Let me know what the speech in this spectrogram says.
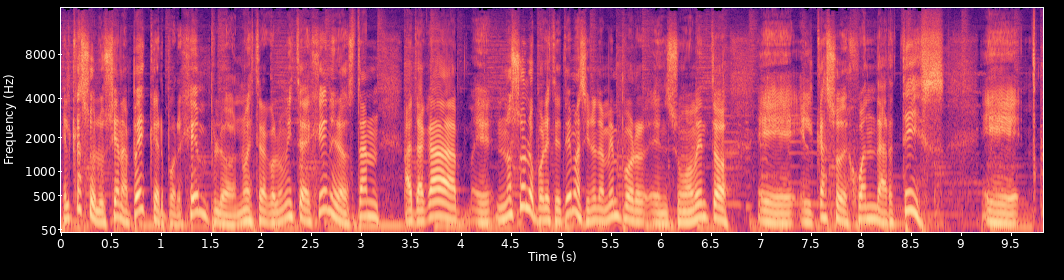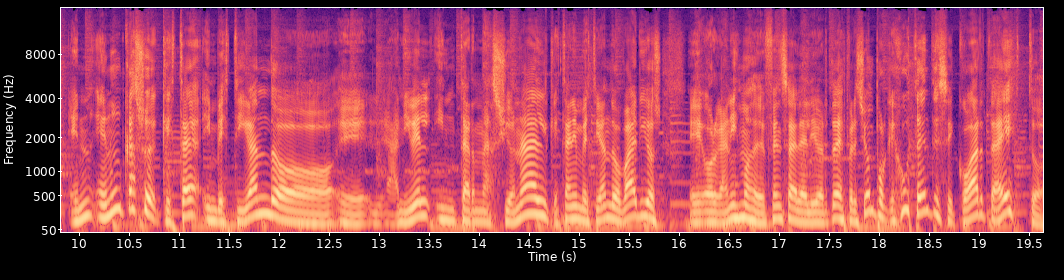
El caso de Luciana Pecker, por ejemplo, nuestra columnista de género, están atacada eh, no solo por este tema, sino también por en su momento eh, el caso de Juan D'Artés. Eh, en, un caso que está investigando a nivel internacional, que están investigando varios organismos de defensa de la libertad de expresión, porque justamente se coarta esto,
